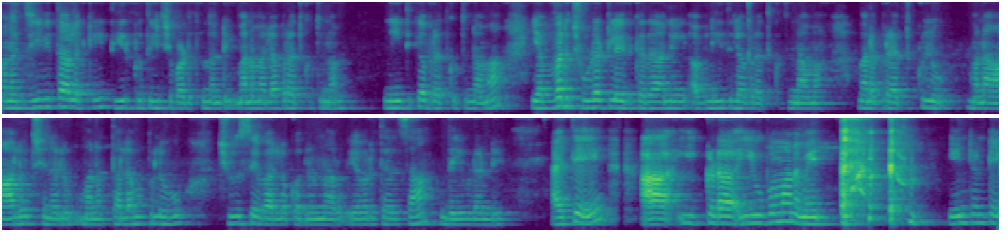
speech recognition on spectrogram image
మన జీవితాలకి తీర్పు తీర్చబడుతుందండి. మనం ఎలా బ్రతుకుతున్నాం? నీతిగా బ్రతుకుతున్నామా? ఎవ్వరు చూడట్లేదు కదా అని అవినీతిలో బ్రతుకుతున్నామా? మన బ్రతుకులు మన ఆలోచనలు మన తలంపులు చూసే వాళ్ళు ఒకరు ఉన్నారు. ఎవరు తెలుసా? దేవుడండి. అయితే ఇక్కడ ఈ ఉపమానం ఏంటంటే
